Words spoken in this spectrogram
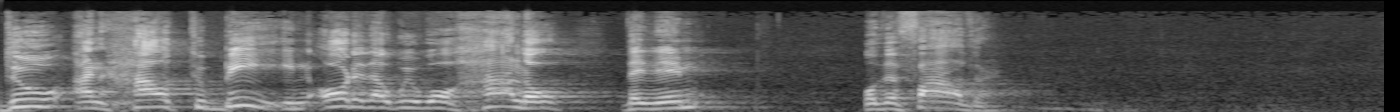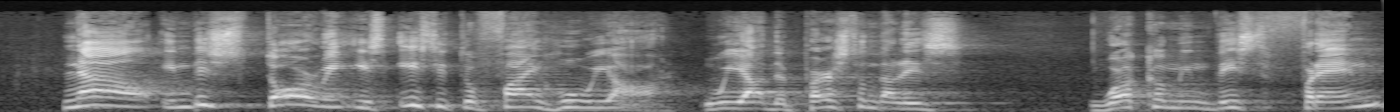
do and how to be in order that we will hallow the name of the Father. Now, in this story, it's easy to find who we are. We are the person that is welcoming this friend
